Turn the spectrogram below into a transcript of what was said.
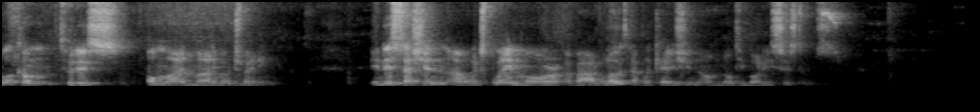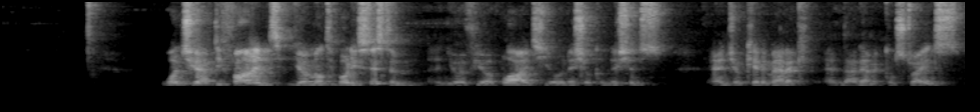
Welcome to this online MADYMO training. In this session I will explain more about load application on multi-body systems. Once you have defined your multi-body system and you have applied your initial conditions and your kinematic and dynamic constraints,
